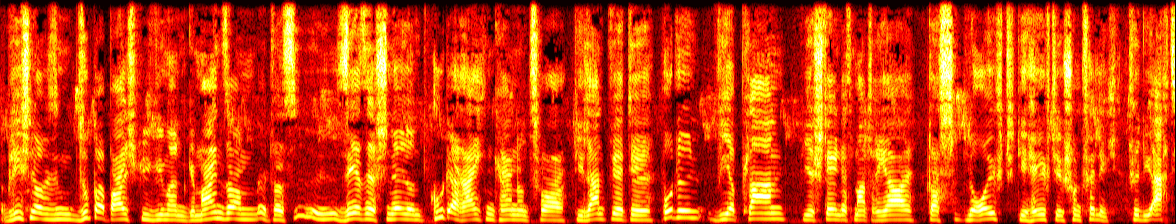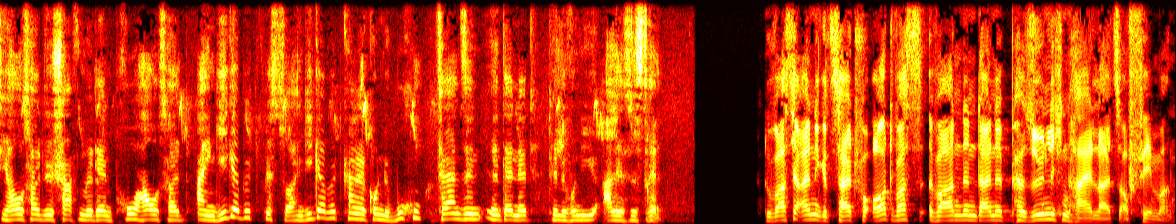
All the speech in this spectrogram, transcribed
Blischendorf ist ein super Beispiel, wie man gemeinsam etwas äh, sehr, sehr schnell und gut erreichen kann. Und zwar die Landwirte buddeln, wir planen, wir stellen das Material. Das läuft, die Hälfte ist schon fällig. Für die 80 Haushalte schaffen wir dann pro Haushalt ein Gigabit. Bis zu ein Gigabit kann der Kunde buchen. Fernsehen, Internet, Telefonie, alles ist drin. Du warst ja einige Zeit vor Ort. Was waren denn deine persönlichen Highlights auf Fehmarn?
